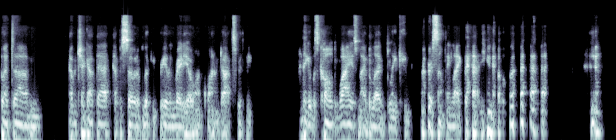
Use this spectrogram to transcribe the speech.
But, um, I would check out that episode of Looking for Healing Radio on Quantum Dots with me. I think it was called Why is My Blood Blinking or something like that, you know.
